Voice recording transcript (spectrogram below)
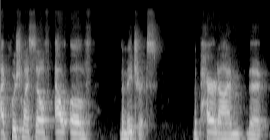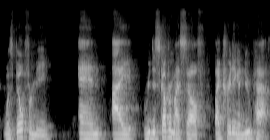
I pushed myself out of the matrix, the paradigm that was built for me. And I rediscovered myself by creating a new path,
